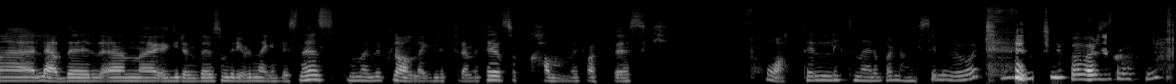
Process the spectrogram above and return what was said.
eh, leder, en eh, gründer som driver din egen business, når vi planlegger litt frem i tid, så kan vi faktisk få til litt mer balanse i livet vårt. Slippe å være så stresset.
